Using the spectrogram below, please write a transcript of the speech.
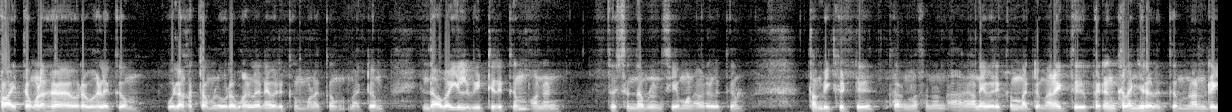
தாய் தமிழக உறவுகளுக்கும் உலகத்தமிழ் உறவுகள் அனைவருக்கும் வணக்கம். மற்றும் இந்த அவையில் வீட்டிற்கும் அண்ணன் செந்தமிழன் சீமான் அவர்களுக்கும் தம்பி கிட்டு கருணாசனன் அனைவருக்கும் மற்றும் அனைத்து பெருங்கலைஞர்களுக்கும் நன்றி.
